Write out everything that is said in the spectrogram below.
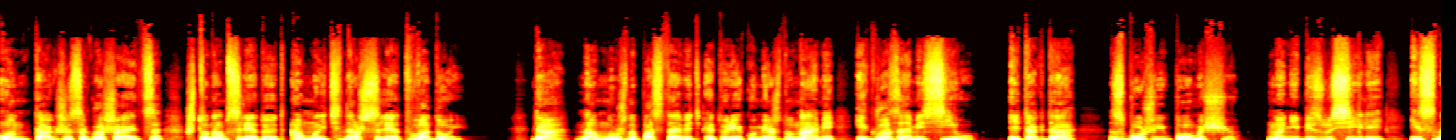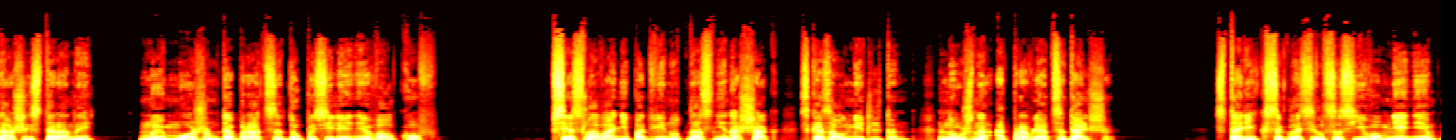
Он также соглашается, что нам следует омыть наш след водой. Да, нам нужно поставить эту реку между нами и глазами Сиу, и тогда с Божьей помощью, но не без усилий и с нашей стороны, мы можем добраться до поселения волков. «Все слова не подвинут нас ни на шаг», — сказал Миддлтон. «Нужно отправляться дальше». Старик согласился с его мнением,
